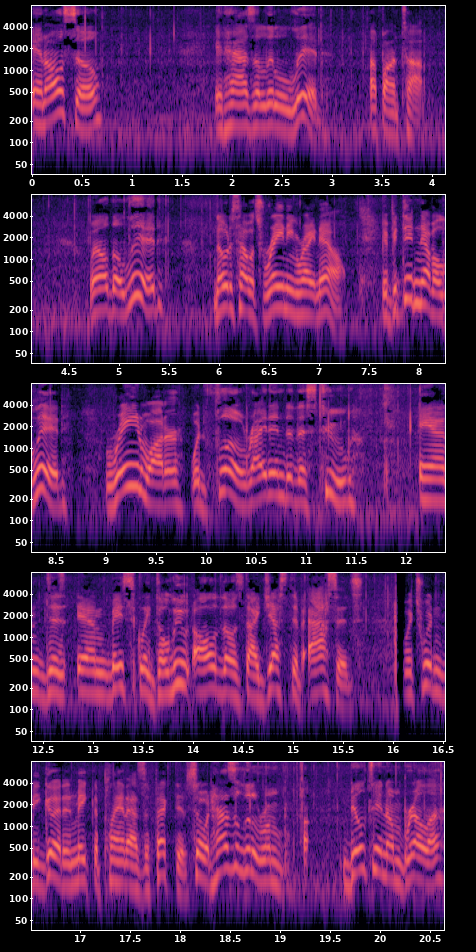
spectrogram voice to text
and also it has a little lid up on top. Well, the lid, notice how it's raining right now. If it didn't have a lid, rainwater would flow right into this tube and, and basically dilute all of those digestive acids, which wouldn't be good and make the plant as effective. So it has a little um, built-in umbrella.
